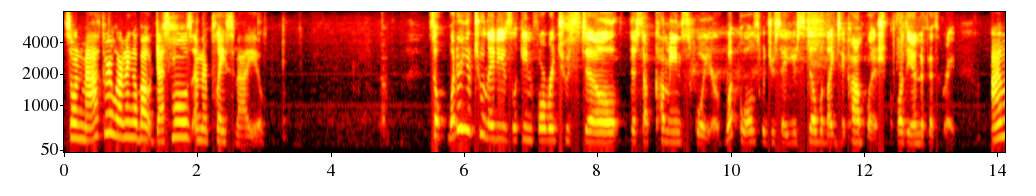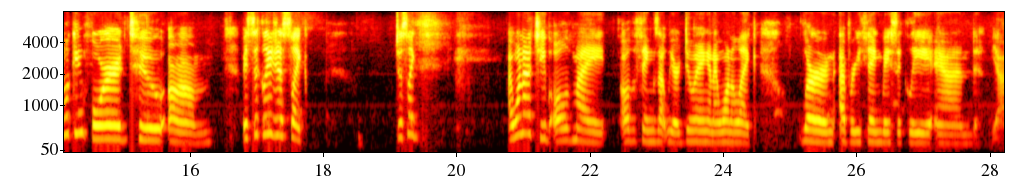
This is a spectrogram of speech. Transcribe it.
So, in math, we're learning about decimals and their place value. So, what are you two ladies looking forward to still this upcoming school year? What goals would you say you still would like to accomplish before the end of fifth grade? I'm looking forward to um, basically just like, just like, I want to achieve all of my all the things that we are doing, and I want to like learn everything basically, and yeah.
